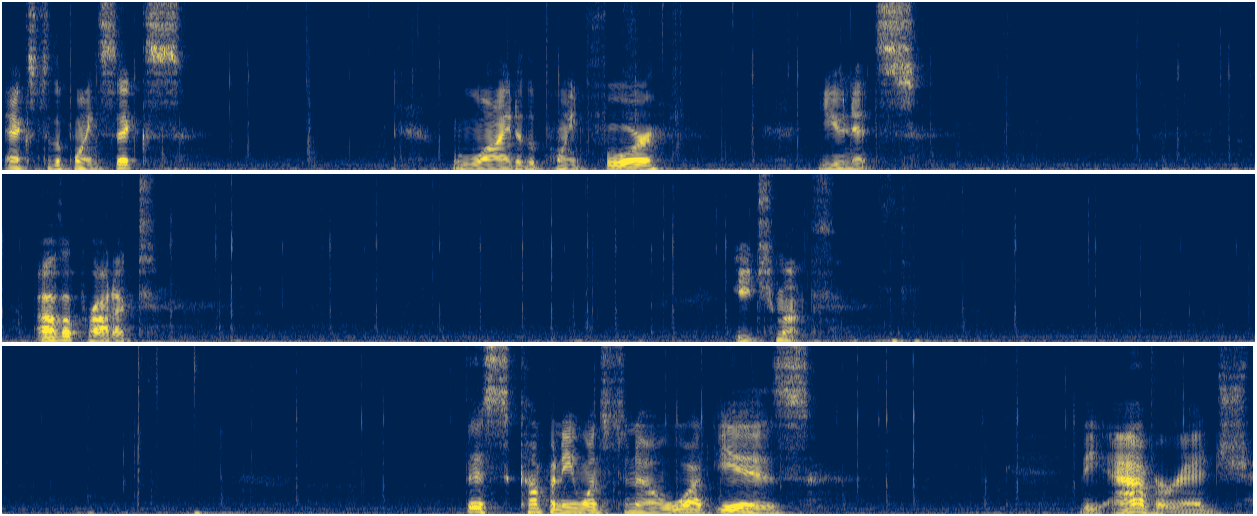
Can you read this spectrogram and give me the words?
x to the 0.6, y to the 0.4 units of a product each month. This company wants to know what is the average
